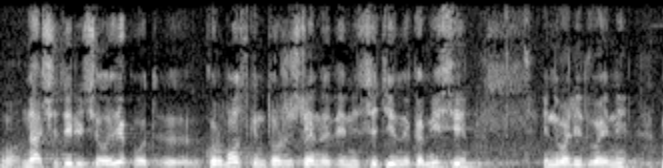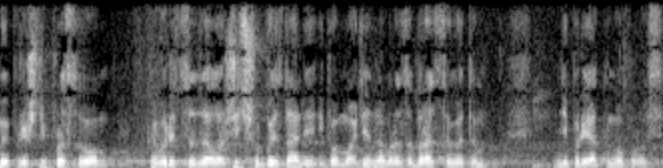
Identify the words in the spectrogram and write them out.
О, на четыре человека, вот э, Курноскин, тоже член инициативной комиссии, инвалид войны, мы пришли просто вам, как говорится, доложить, чтобы вы знали и помогли нам разобраться в этом неприятном вопросе.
